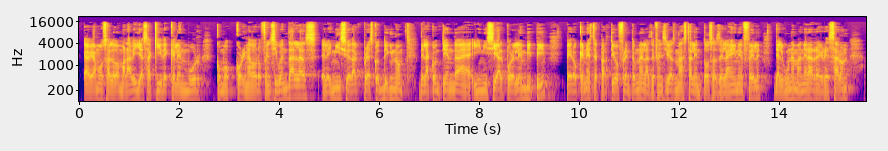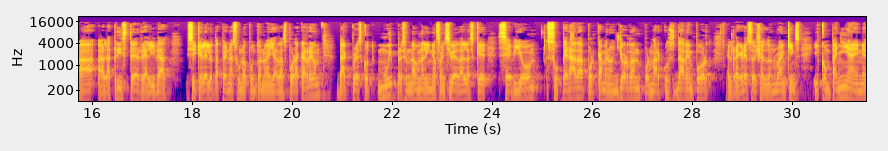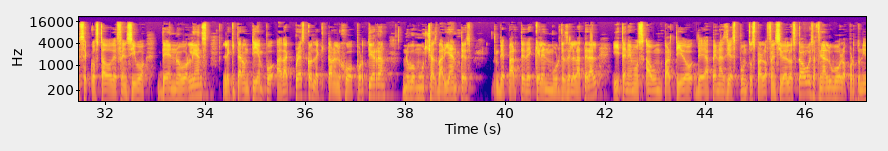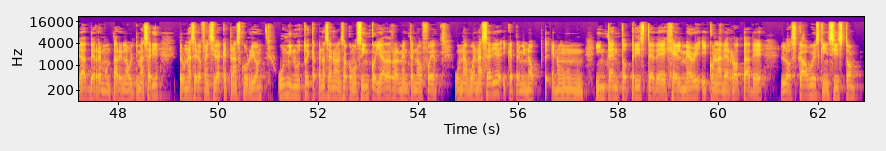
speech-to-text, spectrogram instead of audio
Habíamos hablado maravillas aquí de Kellen Moore como coordinador ofensivo en Dallas, el inicio de Dak Prescott digno de la contienda inicial por el MVP pero que en este partido frente a una de las defensivas más talentosas de la NFL, de alguna manera regresaron a, la triste realidad. Sí que el Elliot apenas 1.9 yardas por acarreo, Dak Prescott muy presionado en una línea ofensiva de Dallas que se vio superada por Cameron Jordan, por Marcus Davenport, el regreso de Sheldon Rankins y compañía en ese costado defensivo de Nueva Orleans. Le quitaron tiempo a Dak Prescott, le quitaron el juego por tierra, no hubo muchas variantes de parte de Kellen Moore desde la lateral y tenemos a un partido de apenas 10 puntos para la ofensiva de los Cowboys. Al final hubo la oportunidad de remontar en la última serie, pero una serie ofensiva que transcurrió un minuto y que apenas habían avanzado como 5 yardas. Realmente no fue una buena serie y que terminó en un intento triste de Hail Mary y con la derrota de los Cowboys, que insisto,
